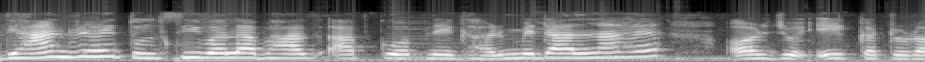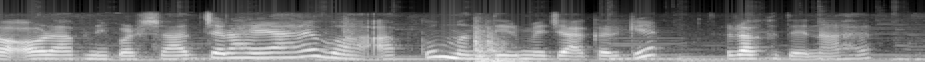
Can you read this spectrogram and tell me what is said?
ध्यान रहे, तुलसी वाला भाग आपको अपने घर में डालना है और जो एक कटोरा और आपने प्रसाद चढ़ाया है, वह आपको मंदिर में जा कर के रख देना है।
